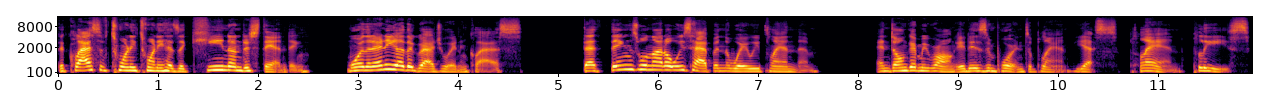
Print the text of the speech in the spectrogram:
The class of 2020 has a keen understanding, more than any other graduating class, that things will not always happen the way we plan them. And don't get me wrong, it is important to plan. Yes, plan, please.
